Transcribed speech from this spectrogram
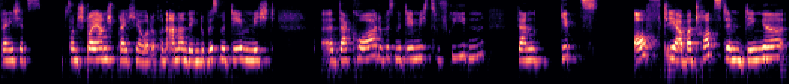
wenn ich jetzt von Steuern spreche oder von anderen Dingen, du bist mit dem nicht äh, d'accord, du bist mit dem nicht zufrieden, dann gibt es oft ja aber trotzdem Dinge,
